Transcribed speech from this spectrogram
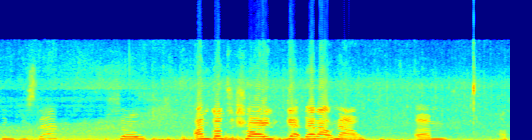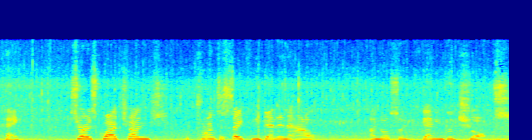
thingies there. So I'm going to try and get that out now. Um, okay. So it's quite a challenge trying to safely getting it out and also getting good shots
